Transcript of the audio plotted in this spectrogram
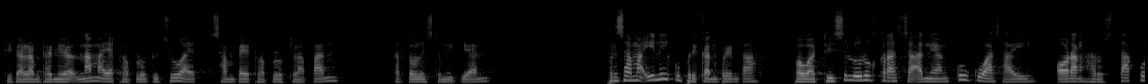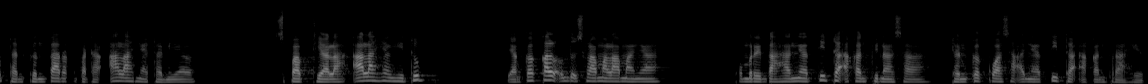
Di dalam Daniel 6 ayat 27 ayat sampai 28 tertulis demikian, Bersama ini kuberikan perintah bahwa di seluruh kerajaan yang kukuasai, orang harus takut dan gentar kepada Allahnya Daniel, sebab dialah Allah yang hidup, yang kekal untuk selama-lamanya, pemerintahannya tidak akan binasa dan kekuasaannya tidak akan berakhir.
